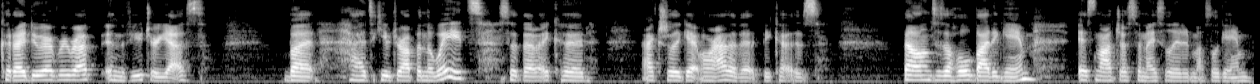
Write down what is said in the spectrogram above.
Could I do every rep in the future? Yes. But I had to keep dropping the weights so that I could actually get more out of it because balance is a whole body game. It's not just an isolated muscle game.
